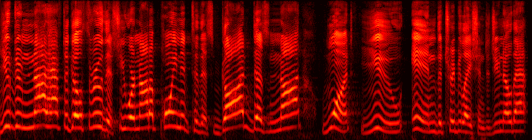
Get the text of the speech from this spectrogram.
You do not have to go through this. You are not appointed to this. God does not want you in the tribulation. Did you know that?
